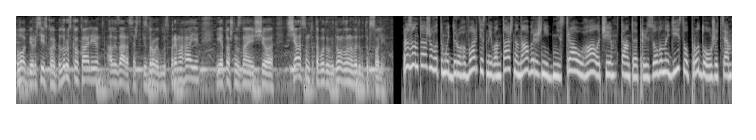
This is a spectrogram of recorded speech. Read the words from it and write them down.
лобі російського білоруського калію. Але зараз все ж таки здоровий глузд перемагає. І я точно знаю, що з часом тут буде відновлено видобуток солі. Розвантажуватимуть дороговартісний вантаж на набережній Дністра у Галичі. Там театралізоване дійство продовжиться.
